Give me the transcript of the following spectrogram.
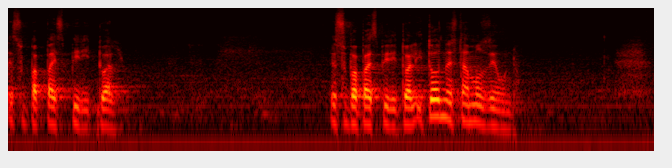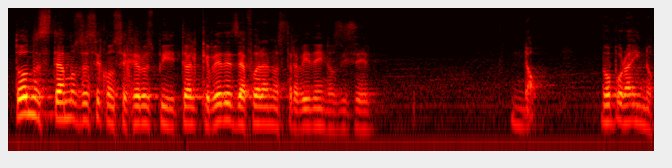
es, su papá espiritual. Es su papá espiritual y todos necesitamos de uno. Todos necesitamos de ese consejero espiritual que ve desde afuera nuestra vida y nos dice, no, no por ahí no,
